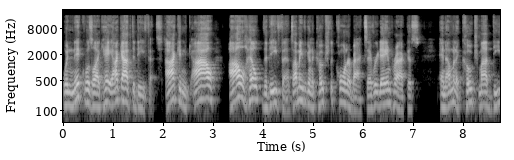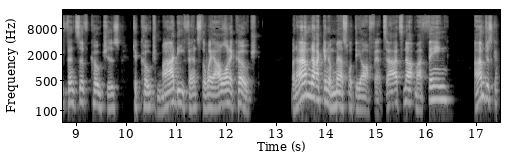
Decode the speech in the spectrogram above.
When Nick was like, "Hey, I got the defense. I can. I'll. I'll help the defense. I'm even going to coach the cornerbacks every day in practice, and I'm going to coach my defensive coaches to coach my defense the way I want it coached." but I'm not going to mess with the offense. Ah, That's not my thing. I'm just going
